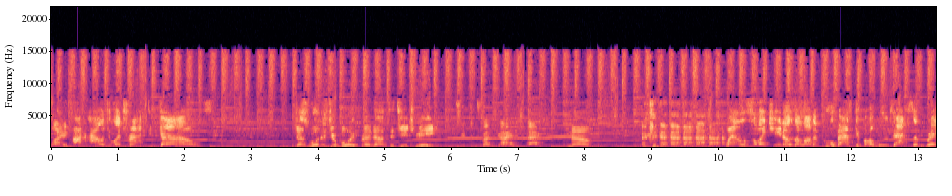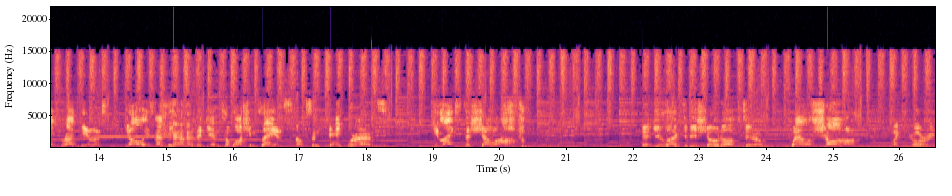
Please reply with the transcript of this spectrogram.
Life. on how to attract girls. Just what does your boyfriend have to teach me? See the drug guy in the back. No. Well, Soichi knows a lot of cool basketball moves and some great drug dealers. He always has me come to the gym to watch him play and smoke some dank worms. He likes to show off. And you like to be shown off too? Well, sure. like Yori.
